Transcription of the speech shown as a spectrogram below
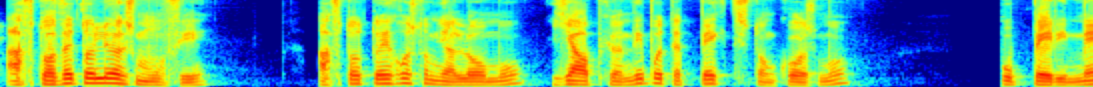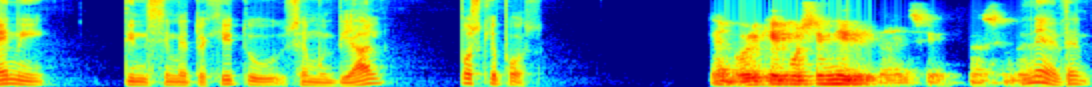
Αυτό δεν το λέω ως μομφή. Αυτό το έχω στο μυαλό μου για οποιονδήποτε παίκτη στον κόσμο που περιμένει την συμμετοχή του σε Μουντιάλ, πώς και πώς. Ναι, μπορεί και υποσυνείδητα, έτσι, να συμβαίνει. Ναι, δεν,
